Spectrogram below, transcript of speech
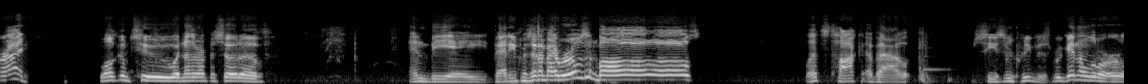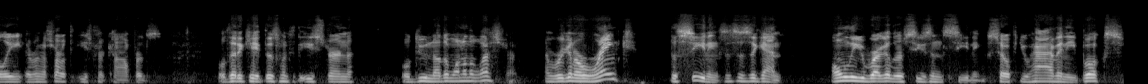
All right. Welcome to another episode of NBA betting presented by Rosenballs. Let's talk about season previews. We're getting a little early, and we're going to start with the Eastern Conference. We'll dedicate this one to the Eastern. We'll do another one on the Western. And we're going to rank the seedings. This is, again, only regular season seeding. So if you have any books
